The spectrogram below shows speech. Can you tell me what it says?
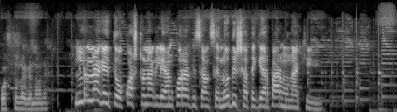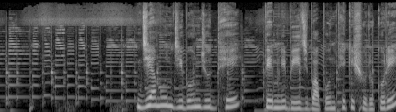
কষ্ট লাগে না অনেক? নাগে তো কষ্ট লাগলে এখন করার কিছু আছে নদীর সাথে কি আর পারমু নাকি? যেমন জীবন যুদ্ধে তেমনি বীজ বপন থেকে শুরু করে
